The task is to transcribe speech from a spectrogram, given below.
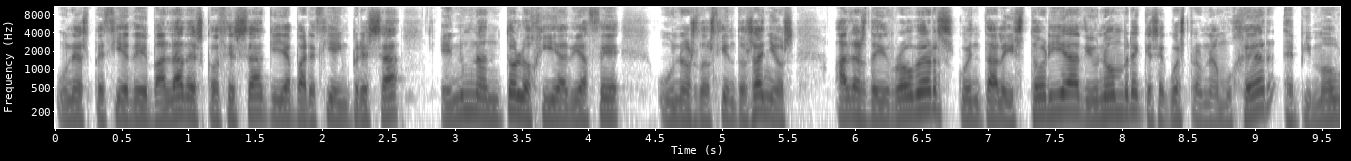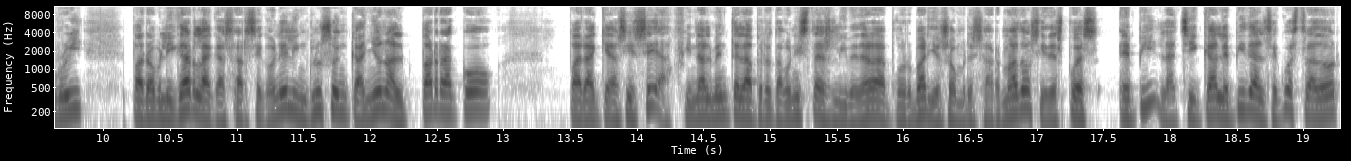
una especie de balada escocesa que ya parecía impresa en una antología de hace unos 200 años. Alasdair Roberts cuenta la historia de un hombre que secuestra a una mujer, Epi Mowry, para obligarla a casarse con él, incluso encañona al párraco para que así sea. Finalmente la protagonista es liberada por varios hombres armados y después Epi, la chica, le pide al secuestrador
